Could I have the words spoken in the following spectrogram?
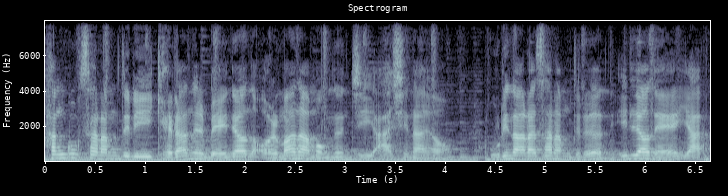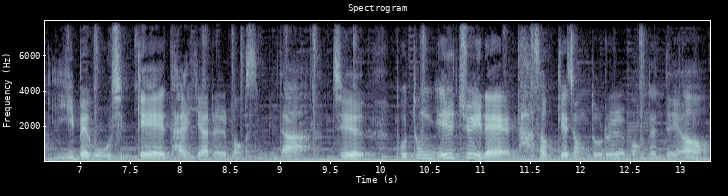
한국 사람들이 계란을 매년 얼마나 먹는지 아시나요? 우리나라 사람들은 1년에 약 250개의 달걀을 먹습니다. 즉, 보통 일주일에 5개 정도를 먹는데요.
